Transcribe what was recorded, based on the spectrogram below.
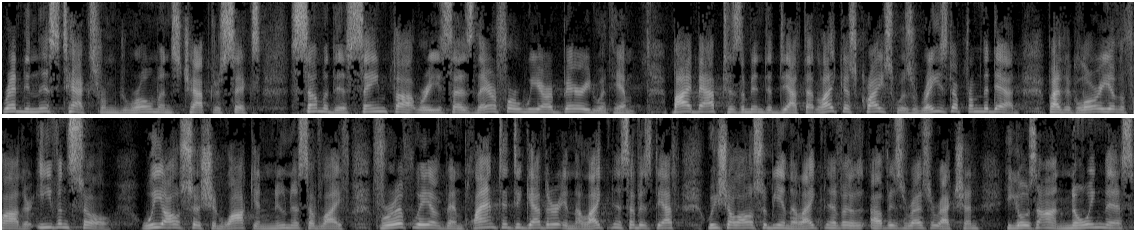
read in this text from Romans chapter 6, some of this same thought where he says, Therefore we are buried with him by baptism into death, that like as Christ was raised up from the dead by the glory of the Father, even so we also should walk in newness of life. For if we have been planted together in the likeness of his death, we shall also be in the likeness of his resurrection. He goes on, knowing this,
